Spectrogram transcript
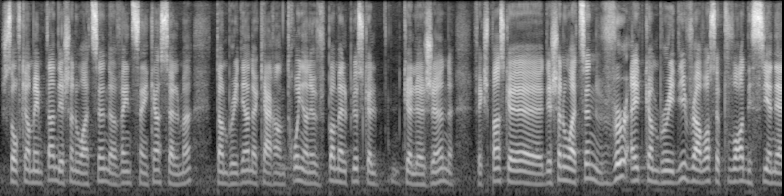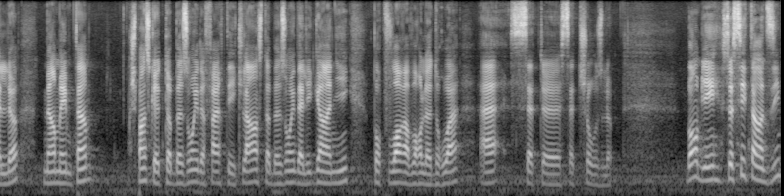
sauf qu'en même temps, Deshaun Watson a 25 ans seulement, Tom Brady en a 43, il en a vu pas mal plus que le, que le jeune. Fait que je pense que Deshaun Watson veut être comme Brady, veut avoir ce pouvoir décisionnel-là, mais en même temps, je pense que tu as besoin de faire tes classes, tu as besoin d'aller gagner pour pouvoir avoir le droit à cette, euh, cette chose-là. Bon, bien, ceci étant dit,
